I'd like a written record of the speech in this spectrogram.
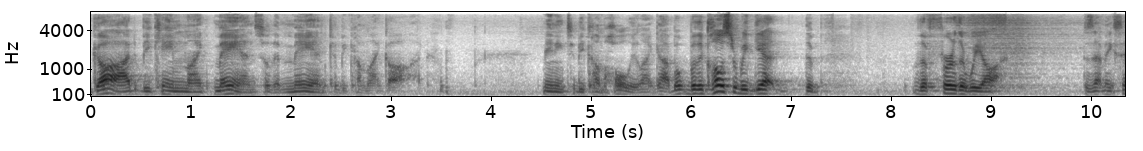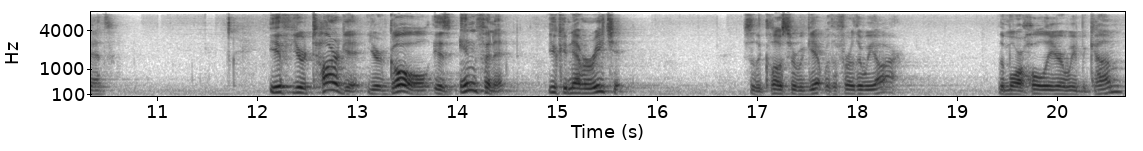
God, became like man, so that man could become like God, meaning to become holy like God. But, but the closer we get, the, the further we are. Does that make sense? If your target, your goal is infinite, you can never reach it. So the closer we get, with the further we are. The more holier we become,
